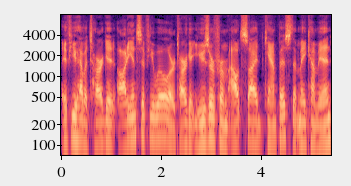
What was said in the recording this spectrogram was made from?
if you have a target audience, if you will, or target user from outside campus that may come in,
